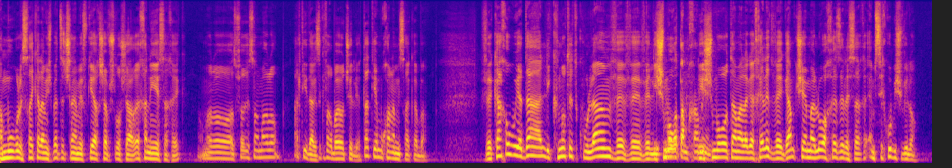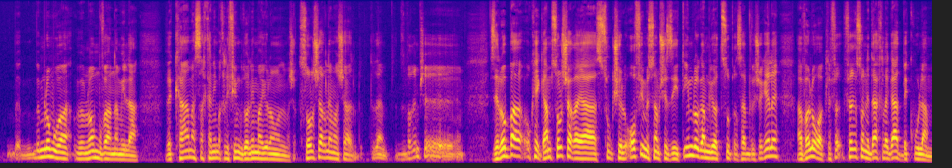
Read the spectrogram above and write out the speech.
אמור לשחק על המשבצת שלהם יפקיע עכשיו שלושה, איך אני אשחק? אומר לו, אז פרגוסון אמר לו, אל תדאג, זה כבר בעיות שלי, אתה תהיה מוכן למשחק הבא. וככה הוא ידע לקנות את כולם ו- ו- ולשמור לשמור אותם חמים. לשמור אותם על הגחלת, וגם כשהם עלו אחרי זה לשחק, הם שיחקו בשבילו. במלוא מובן, במלוא מובן המילה. וכמה שחקנים מחליפים גדולים היו לנו למשל. סולשר למשל, אתה יודע, דברים ש... זה לא בא, אוקיי, גם סולשר היה סוג של אופי מסוים שזה התאים לו גם להיות סופר סאב ושכאלה, אבל לא רק, פרגוסון ידע איך לגעת בכולם.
